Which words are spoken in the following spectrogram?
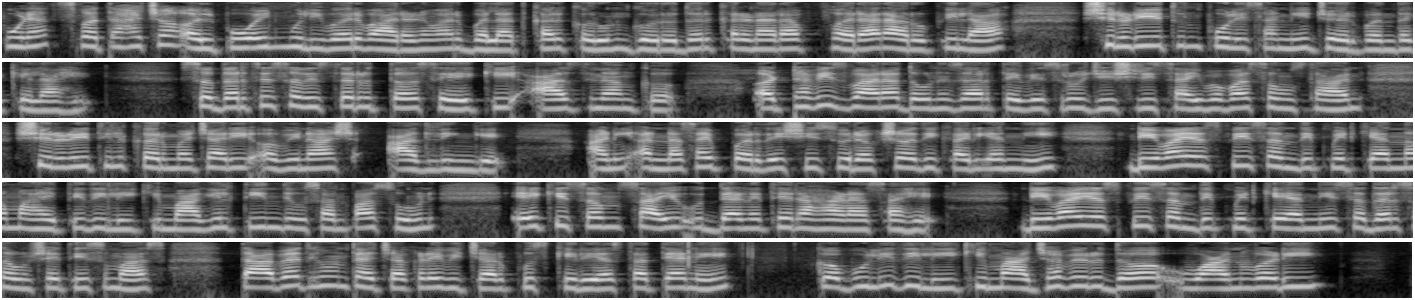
पुण्यात स्वतःच्या अल्पवयीन मुलीवर वारंवार बलात्कार करून गरोदर करणारा फरार आरोपीला शिर्डी येथून पोलिसांनी जेरबंद केला आहे. सदरचे सविस्तर वृत्त असे की आज दिनांक अठ्ठावीस बारा दोन हजार तेवीस रोजी श्री साईबाबा संस्थान शिर्डी येथील कर्मचारी अविनाश आदलिंगे आणि अण्णासाहेब परदेशी सुरक्षा अधिकारी यांनी डीवायएसपी संदीप मिटके यांना माहिती दिली की मागील तीन दिवसांपासून एक इसम साई उद्यान येथे राहण्यास आहे. डीवायएसपी संदीप मिटके यांनी सदर संशयित इसमास ताब्यात घेऊन त्याच्याकडे विचारपूस केली असता त्याने कबुली दिली की माझ्या विरुद्ध वानवडी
